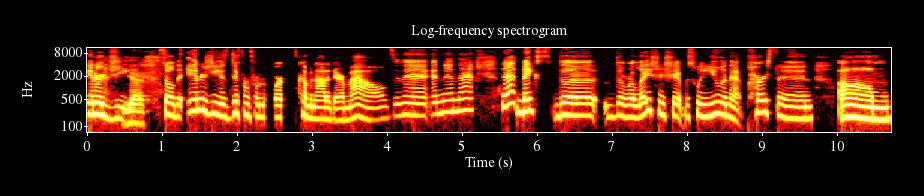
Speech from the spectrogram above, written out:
energy yes so the energy is different from the words coming out of their mouths and then and then that that makes the the relationship between you and that person um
